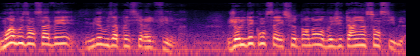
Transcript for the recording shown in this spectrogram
Moins vous en savez, mieux vous apprécierez le film. Je le déconseille cependant aux végétariens sensibles.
